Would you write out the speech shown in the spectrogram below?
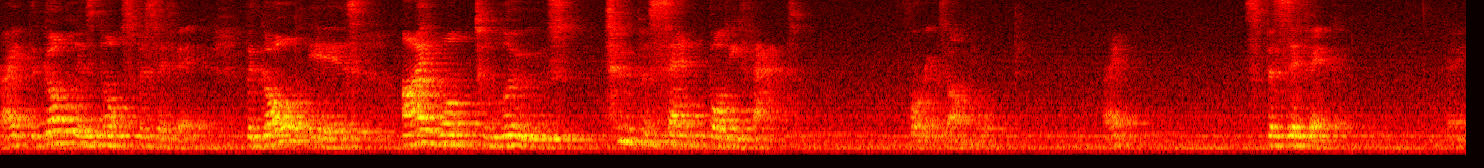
right? The goal is not specific. The goal is I want to lose 2% body fat, for example, right? Specific, okay?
